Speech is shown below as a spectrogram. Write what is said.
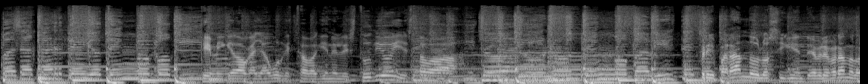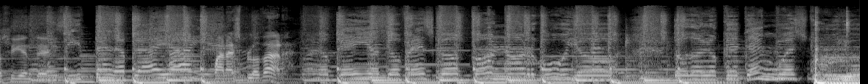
Para sacarte yo tengo poquito. Que me he quedado callado porque estaba aquí en el estudio y estaba Yo no tengo para abrirte preparando lo siguiente, preparando lo siguiente. Para explotar. Lo que yo te ofrezco con orgullo, todo lo que tengo es tuyo.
